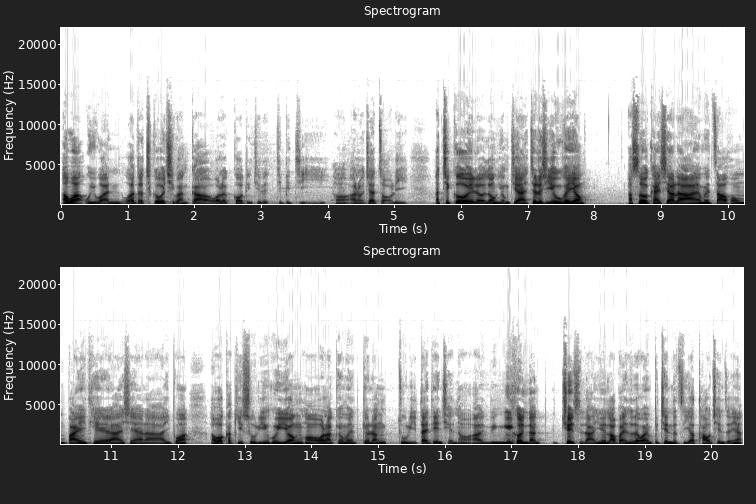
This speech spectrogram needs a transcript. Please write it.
啊，我委员我得一个月七万九，我来固定这个这笔钱，哦，啊然后再助理。啊，这个月了拢用这，这就是业务费用。啊，所有开销啦，有没有招红白帖啊？啥啦？一般啊，我家己处理费用吼，我若叫咩叫人助理带点钱吼啊，你你可能确实啦，因为老板是在外面，不见得自己要掏钱怎样。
